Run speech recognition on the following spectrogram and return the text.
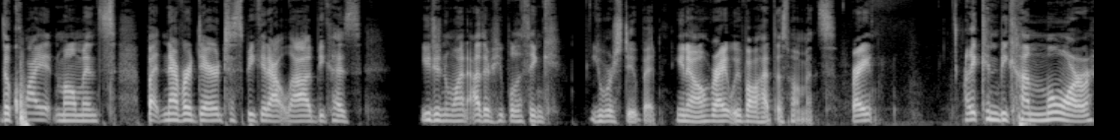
the quiet moments, but never dared to speak it out loud because you didn't want other people to think you were stupid, you know, right? We've all had those moments, right? It can become more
